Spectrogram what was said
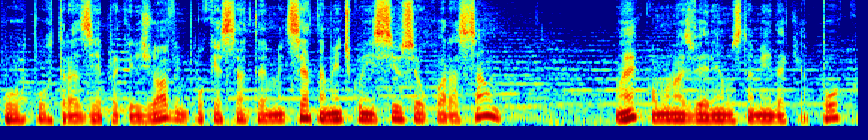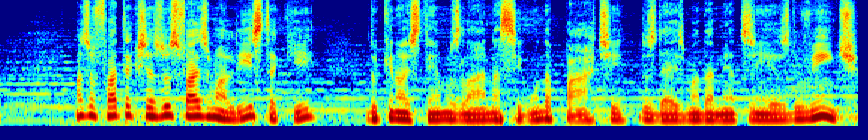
por, por trazer para aquele jovem, porque certamente, certamente conhecia o seu coração, não é? Como nós veremos também daqui a pouco. Mas o fato é que Jesus faz uma lista aqui do que nós temos lá na segunda parte dos Dez Mandamentos em Êxodo 20.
